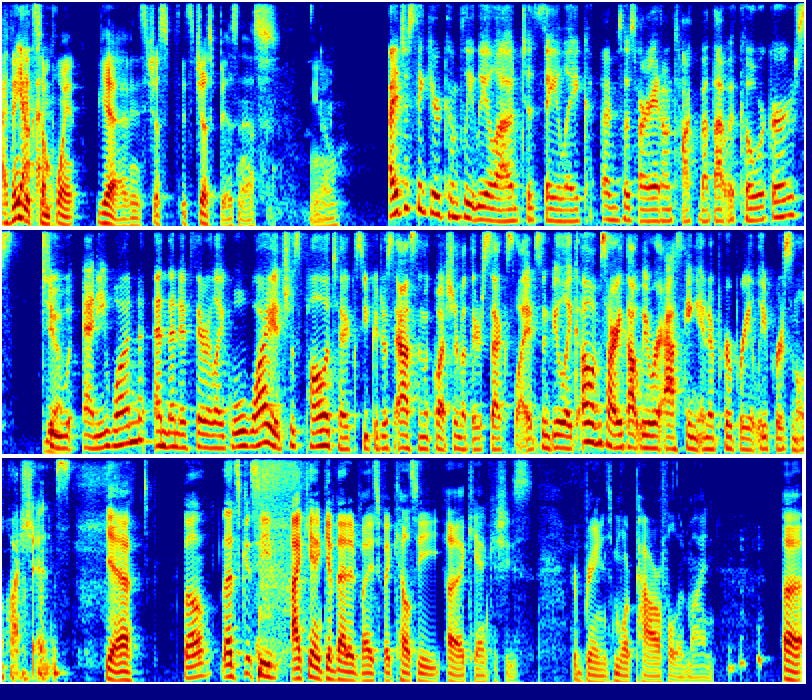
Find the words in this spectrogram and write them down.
I think Yeah. at some point, yeah, I mean, it's just it's just business, you know. I just think you're completely allowed to say like, "I'm so sorry, I don't talk about that with coworkers." To Yeah. anyone, and then if they're like, "Well, why? It's just politics," you could just ask them a question about their sex lives and be like, "Oh, I'm sorry, I thought we were asking inappropriately personal questions." Yeah. Well, that's good. See, I can't give that advice, but Kelsey uh, can because she's her brain is more powerful than mine. Uh,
